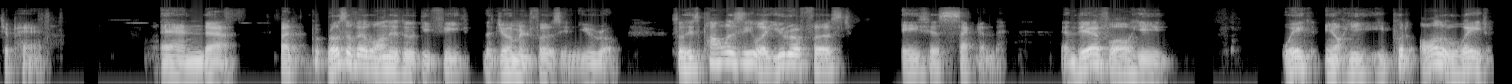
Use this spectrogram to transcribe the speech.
Japan. And, uh, but Roosevelt wanted to defeat the German first in Europe. So his policy was Europe first, Asia second. And therefore he wait, you know, he, he put all the weight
